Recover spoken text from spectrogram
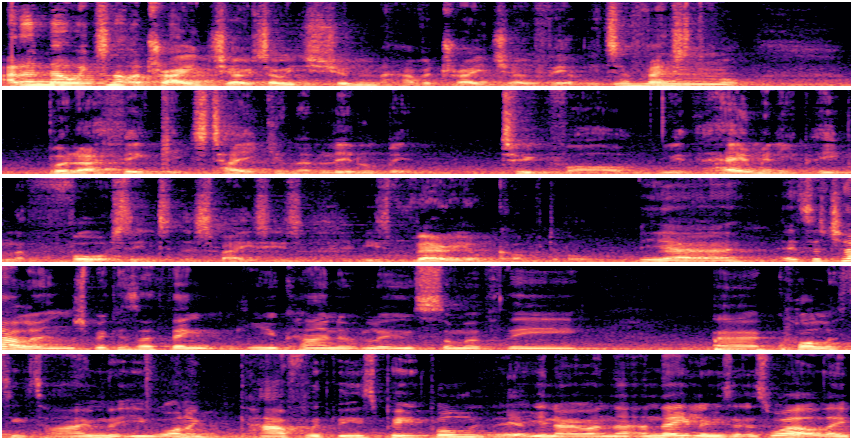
And I know it's not a trade show, so it shouldn't have a trade show feel. It's a Mhm. festival, but I think it's taken a little bit too far with how many people are forced into the spaces. is very uncomfortable. Yeah, it's a challenge because I think you kind of lose some of the uh, quality time that you want to have with these people, Yeah. you know, and, and they lose it as well. They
